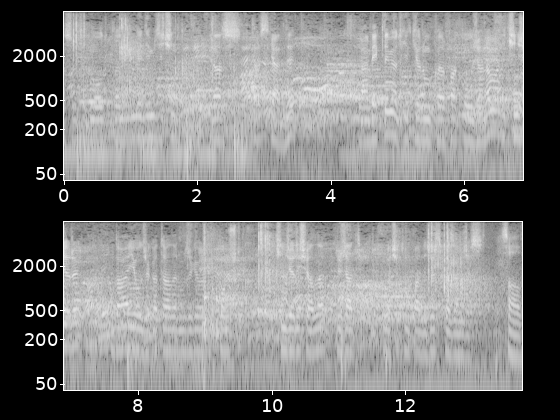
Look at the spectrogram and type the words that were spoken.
Nasıl bir takım olduklarını bilmediğimiz için biraz ters geldi. Yani beklemiyorduk ilk yarım bu kadar farklı olacağını ama ikinci yarı daha iyi olacak. Hatalarımızı gördük, konuştuk. İkinci yarı inşallah düzeltip maçı toparlayacağız, kazanacağız. Sağ olun.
